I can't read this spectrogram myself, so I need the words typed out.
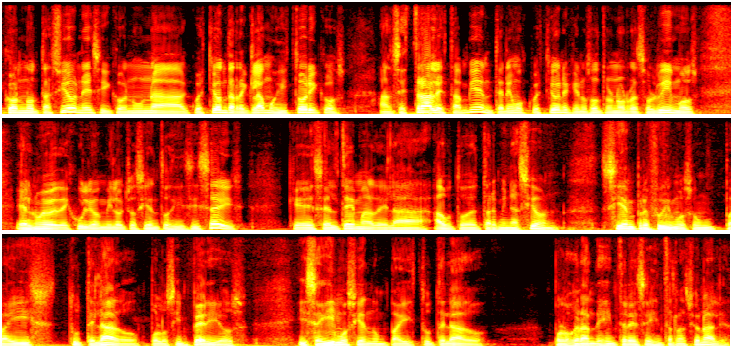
connotaciones y con una cuestión de reclamos históricos ancestrales también. Tenemos cuestiones que nosotros no resolvimos el 9 de julio de 1816, que es el tema de la autodeterminación. Siempre fuimos un país tutelado por los imperios y seguimos siendo un país tutelado por los grandes intereses internacionales.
